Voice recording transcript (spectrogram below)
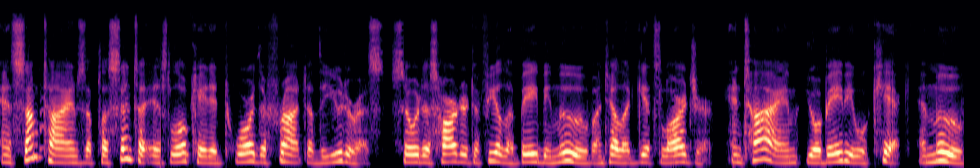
and sometimes the placenta is located toward the front of the uterus, so it is harder to feel the baby move until it gets larger. In time, your baby will kick and move,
